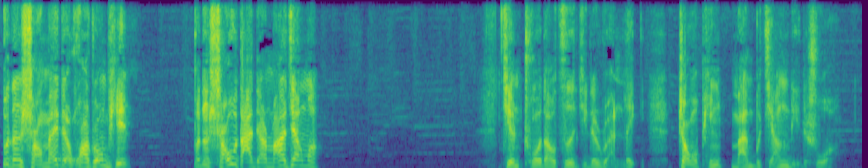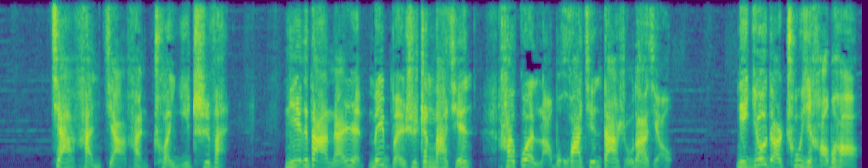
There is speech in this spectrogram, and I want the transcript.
不能少买点化妆品？不能少打点麻将吗？见戳到自己的软肋，赵平蛮不讲理地说：“嫁汉嫁汉，穿衣吃饭，你一个大男人没本事挣大钱，还怪老婆花钱大手大脚，你有点出息好不好？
